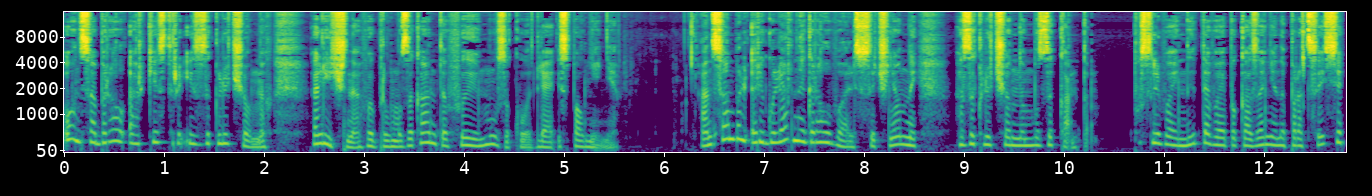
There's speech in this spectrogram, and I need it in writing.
Он собрал оркестр из заключенных, лично выбрал музыкантов и музыку для исполнения. Ансамбль регулярно играл вальс, сочиненный заключенным музыкантом. После войны, давая показания на процессе,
